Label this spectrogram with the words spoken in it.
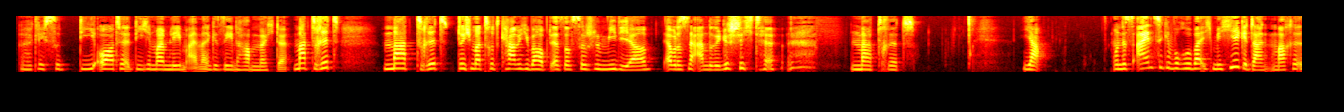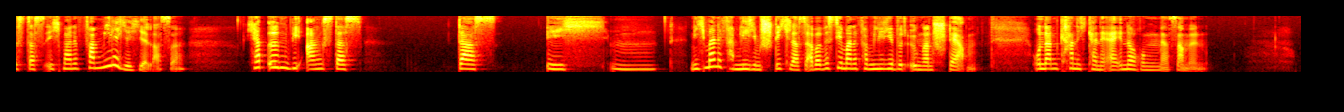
wirklich so die Orte, die ich in meinem Leben einmal gesehen haben möchte. Madrid, Madrid. Durch Madrid kam ich überhaupt erst auf Social Media. Aber das ist eine andere Geschichte. Madrid. Ja. Und das Einzige, worüber ich mir hier Gedanken mache, ist, dass ich meine Familie hier lasse. Ich habe irgendwie Angst, dass, dass ich mh, hm, nicht meine Familie im Stich lasse, aber wisst ihr, meine Familie wird irgendwann sterben und dann kann ich keine Erinnerungen mehr sammeln.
